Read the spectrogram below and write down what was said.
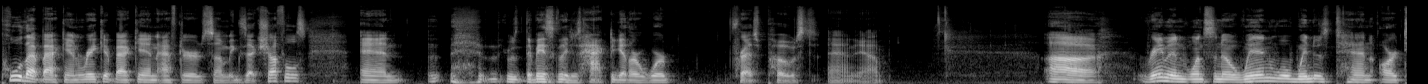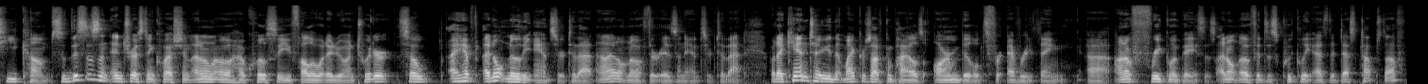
pull that back in, rake it back in after some exec shuffles, and was, they basically just hacked together a WordPress post, and yeah. Uh, Raymond wants to know when will Windows 10 RT come. So this is an interesting question. I don't know how closely you follow what I do on Twitter. So I have I don't know the answer to that, and I don't know if there is an answer to that. But I can tell you that Microsoft compiles ARM builds for everything uh, on a frequent basis. I don't know if it's as quickly as the desktop stuff.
